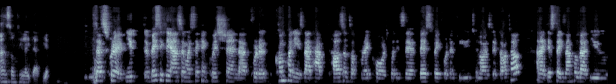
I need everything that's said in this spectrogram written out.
and something like that. Yeah. That's great. You basically answered my second question that for the companies that have thousands of records, what is the best way for them to utilize their data? And I guess the example that you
